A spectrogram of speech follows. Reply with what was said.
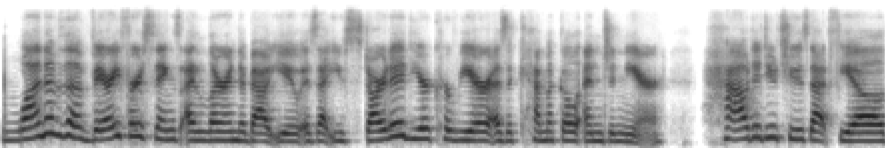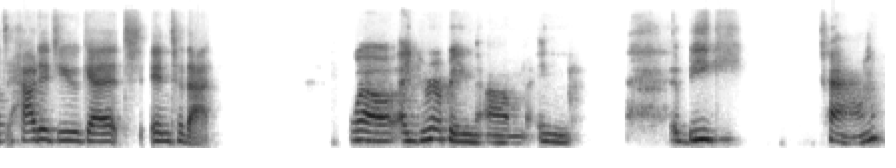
One of the very first things I learned about you is that you started your career as a chemical engineer. How did you choose that field? How did you get into that? Well, I grew up in um, in a big town,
